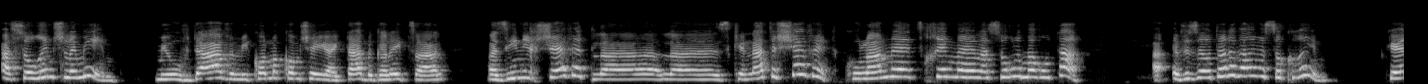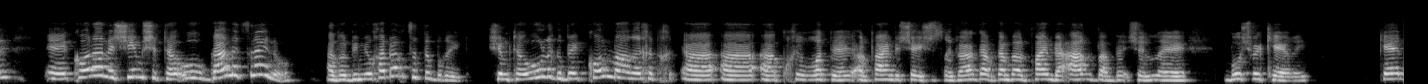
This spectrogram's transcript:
עשורים שלמים, מעובדה ומכל מקום שהיא הייתה בגלי צה"ל, אז היא נחשבת לזקנת השבט, כולם אה, צריכים אה, לסור למרותה. אה, וזה אותו דבר עם הסוקרים, כן? כל האנשים שטעו, גם אצלנו, אבל במיוחד בארצות הברית, שהם טעו לגבי כל מערכת הבחירות ב-2016, ואגב גם ב-2004 של בוש וקרי, כן?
